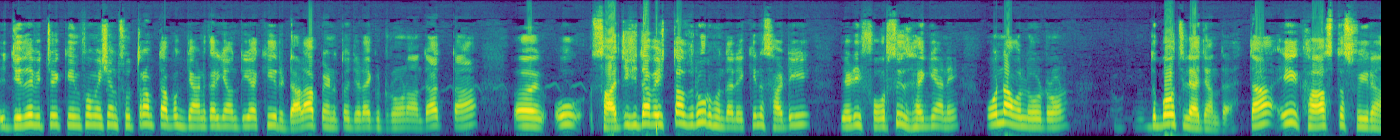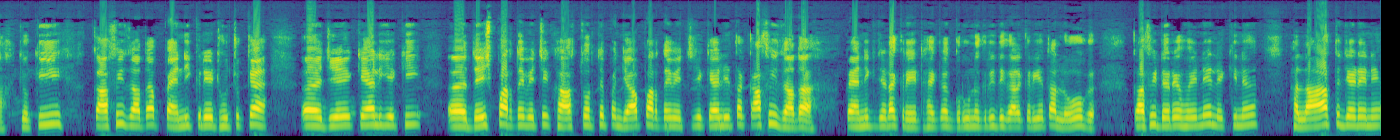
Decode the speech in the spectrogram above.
ਜਿਹਦੇ ਵਿੱਚੋਂ ਇੱਕ ਇਨਫੋਰਮੇਸ਼ਨ ਸੂਤਰਾਂ ਮੁਤਾਬਕ ਜਾਣਕਾਰੀ ਆਉਂਦੀ ਹੈ ਕਿ ਰਡਾਲਾ ਪਿੰਡ ਤੋਂ ਜਿਹੜਾ ਇੱਕ ਡਰੋਨ ਆਉਂਦਾ ਤਾਂ ਉਹ ਸਾਜ਼ਿਸ਼ ਦਾ ਵਿੱਚ ਤਾਂ ਜ਼ਰੂਰ ਹੁੰਦਾ, ਲੇਕਿਨ ਸਾਡੀ ਜਿਹੜੀ ਫੋਰਸਿਸ ਹੈਗੀਆਂ ਨੇ, ਉਹਨਾਂ ਵੱਲੋਂ ਡਰੋਨ ਦਬੋਚ ਲਿਆ ਜਾਂਦਾ ਤਾਂ ਇਹ ਖਾਸ ਤਸਵੀਰਾਂ, ਕਿਉਂਕਿ ਕਾਫੀ ਜ਼ਿਆਦਾ ਪੈਨਿਕ ਰੇਟ ਹੋ ਚੁੱਕਾ ਹੈ। ਜੇ ਕਹਿ ਲਈਏ ਕਿ ਦੇਸ਼ ਭਰ ਦੇ ਵਿੱਚ, ਖਾਸ ਤੌਰ ਤੇ ਪੰਜਾਬ ਭਰ ਦੇ ਵਿੱਚ ਜੇ ਕਹਿ ਲਈਏ ਤਾਂ ਕਾਫੀ ਜ਼ਿਆਦਾ ਪੈਨਿਕ ਜਿਹੜਾ ਕ੍ਰੀਏਟ ਹੈਗਾ, ਗੁਰੂ ਨਗਰੀ ਦੀ ਗੱਲ ਕਰੀਏ ਤਾਂ ਲੋਕ ਕਾਫੀ ਡਰੇ ਹੋਏ ਨੇ, ਲੇਕਿਨ ਹਾਲਾਤ ਜਿਹੜੇ ਨੇ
